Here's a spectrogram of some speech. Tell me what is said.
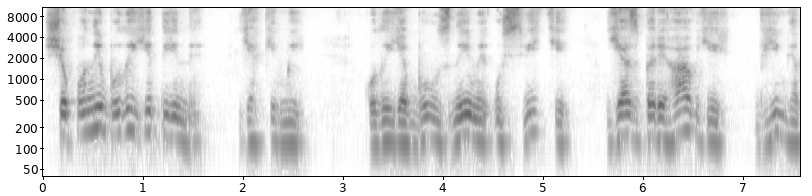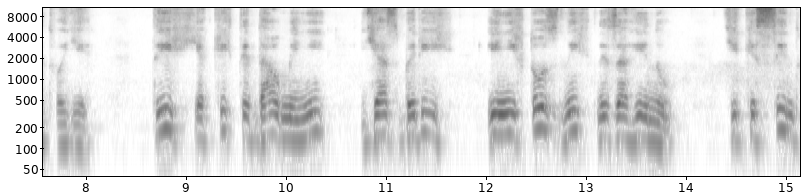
щоб вони були єдине, як і ми. Коли я був з ними у світі, я зберігав їх в ім'я Твоє. Тих, яких ти дав мені, я зберіг, і ніхто з них не загинув, тільки син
